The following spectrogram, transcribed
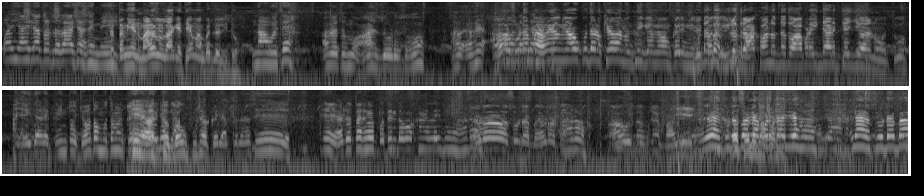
પણ અહીંયા તો એટલે રાશા છે મેં. તમે એને મારેલો લાગે તેમાં બદલો લીધો. ના હોય તે. હવે તો હું હાથ જોડું છું હો. હવે આવું કુદાડો કહેવાનું જ નહીં કે અમે આમ કરીને વિરોધ રાખવાનો જ નતો આપણે ઈદાડ જ કહી જવાનું હતું. અલ્યા ઈ દાડે કહીને તો જો તો હું તમને કહી તો બહુ પૂછા કર્યા પરા છે. એ હેડો તારે હવે બધાને દવાખાને લઈ દઉં હેડો હેડો છોટાબા હેડો હેડો આવું તો છે ભાઈ એ છોટાબા લે પડતા છે અલા છોટાબા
